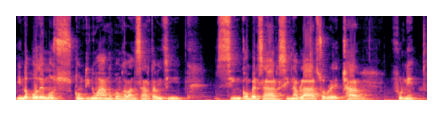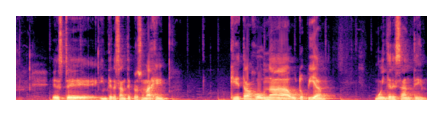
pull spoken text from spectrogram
y no podemos continuar, no podemos avanzar también sin, sin conversar, sin hablar sobre Charles Fournier, este interesante personaje que trabajó una utopía muy interesante.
